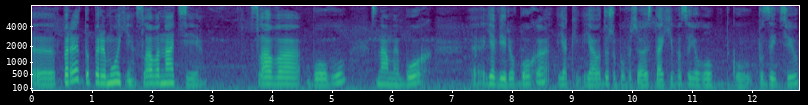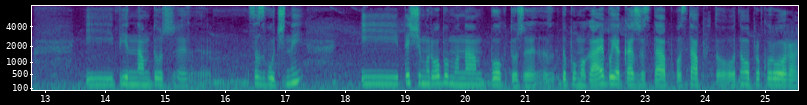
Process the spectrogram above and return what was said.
е, вперед до перемоги. Слава нації, слава Богу, з нами Бог. Е, Я вірю в Бога. Як я дуже поважаю Стахіва за його таку позицію. І він нам дуже е, созвучний. І те, що ми робимо, нам Бог дуже допомагає. Бо, як каже Остап, Остап, то одного прокурора,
